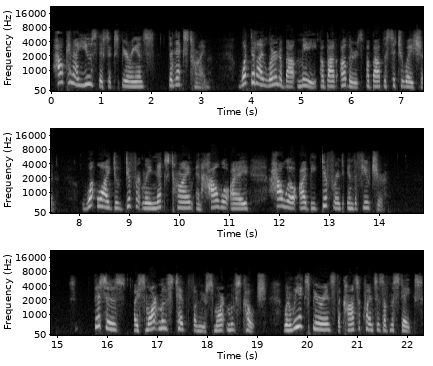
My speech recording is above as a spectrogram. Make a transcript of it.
How can I use this experience the next time? What did I learn about me, about others, about the situation? What will I do differently next time and how will I, how will I be different in the future? This is a Smart Moves tip from your Smart Moves coach. When we experience the consequences of mistakes,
